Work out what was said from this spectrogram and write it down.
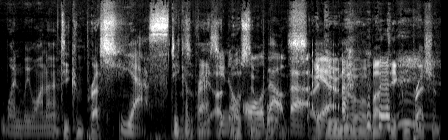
when we want to. Decompress. Yes, It is of the decompress. You know all about that. I yeah. do know about decompression.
